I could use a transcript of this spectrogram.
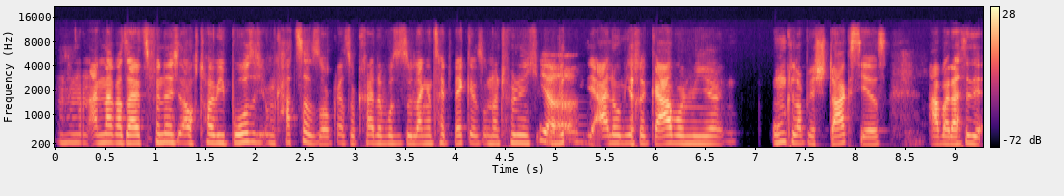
Mhm, und andererseits finde ich auch toll, wie Bo sich um Katze sorgt, also gerade wo sie so lange Zeit weg ist. Und natürlich ja. wissen sie alle um ihre Gabe und wie unglaublich stark sie ist. Aber dass, sie,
